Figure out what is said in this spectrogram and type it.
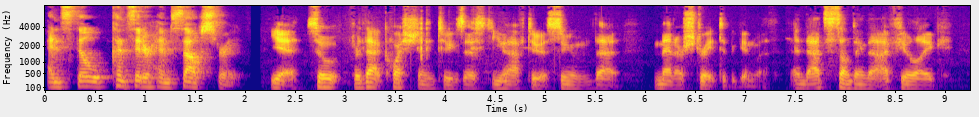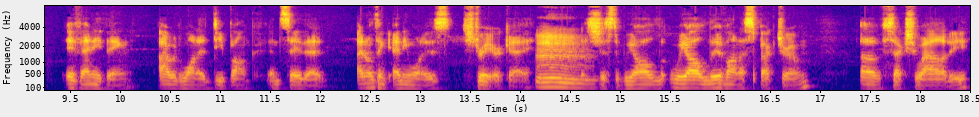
and still consider himself straight? Yeah. So for that question to exist, you have to assume that men are straight to begin with. And that's something that I feel like, if anything, I would want to debunk and say that I don't think anyone is straight or gay. Mm. It's just we all we all live on a spectrum of sexuality,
